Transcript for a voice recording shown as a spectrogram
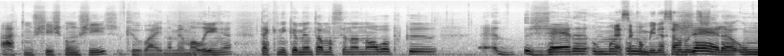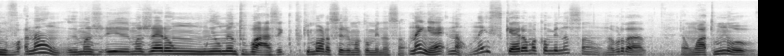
átomo X com X, que vai na mesma linha, tecnicamente é uma cena nova porque gera uma. Essa um- combinação não gera um Não, mas, mas gera um elemento básico, porque embora seja uma combinação. Nem é, não, nem sequer é uma combinação, na verdade. É um átomo novo.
